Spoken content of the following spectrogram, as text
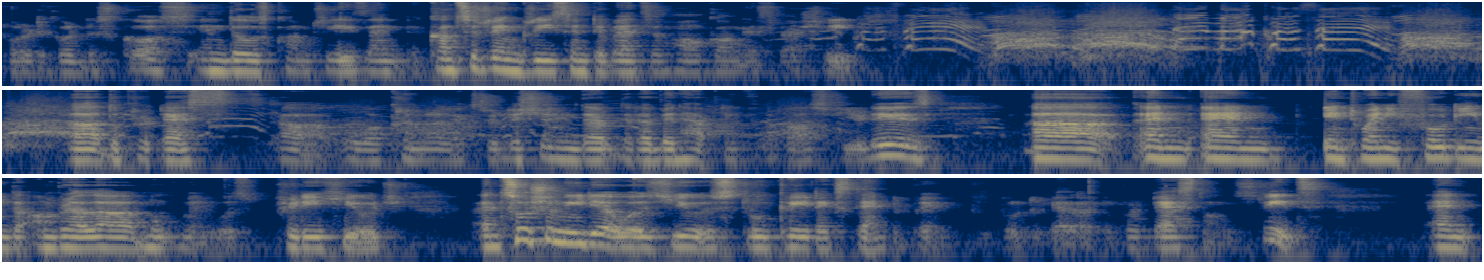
political discourse in those countries, and considering recent events in Hong Kong, especially. Uh, the protests uh, over criminal extradition that, that have been happening for the past few days, uh, and and in 2014 the umbrella movement was pretty huge, and social media was used to a great extent to bring people together to protest on the streets, and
